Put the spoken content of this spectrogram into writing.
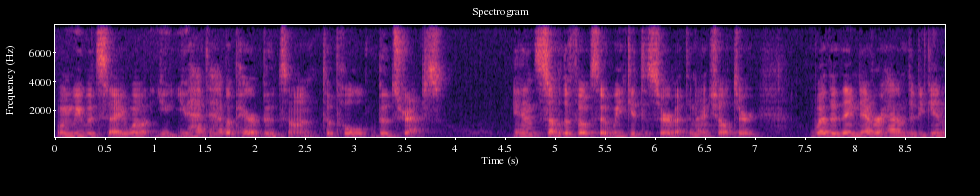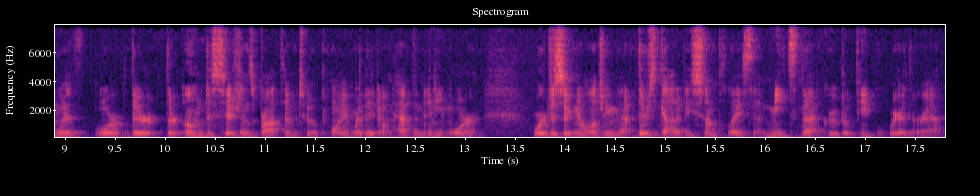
When we would say, well, you, you have to have a pair of boots on to pull bootstraps. And some of the folks that we get to serve at the night shelter, whether they never had them to begin with or their, their own decisions brought them to a point where they don't have them anymore, we're just acknowledging that there's got to be some place that meets that group of people where they're at.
